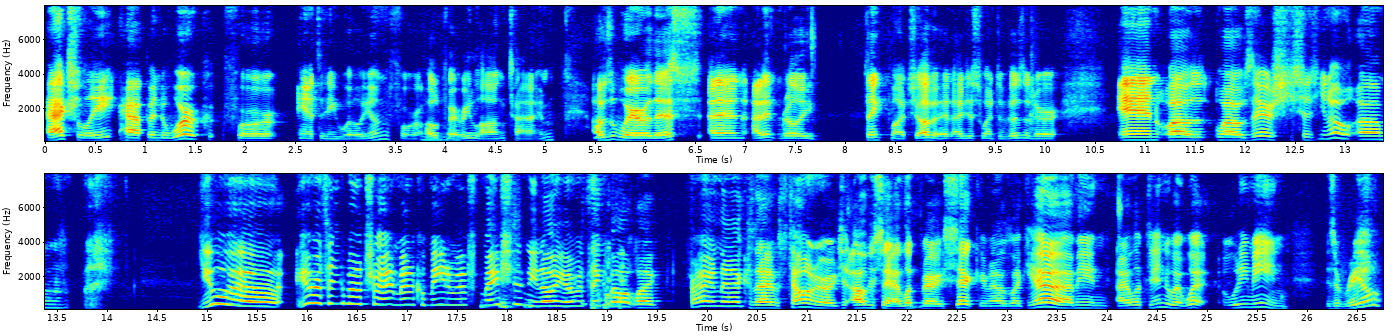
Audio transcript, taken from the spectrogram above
actually happened to work for Anthony William for a very long time. I was aware of this, and I didn't really think much of it. I just went to visit her, and while I was, while I was there, she says, "You know." Um, you uh, you ever think about trying medical medium information? You know, you ever think about like trying that? Because I was telling her, obviously, I looked very sick, and I was like, yeah, I mean, I looked into it. What What do you mean? Is it real?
